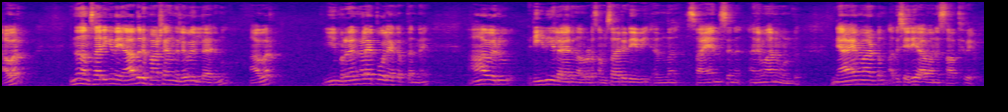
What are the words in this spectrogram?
അവർ ഇന്ന് സംസാരിക്കുന്ന യാതൊരു ഭാഷയും നിലവിലില്ലായിരുന്നു. അവർ ഈ മൃഗങ്ങളെ പോലെയൊക്കെ തന്നെ ആ ഒരു രീതിയിലായിരുന്നു അവരുടെ സംസാര രീതി എന്ന് സയൻസിന് അനുമാനമുണ്ട്. ന്യായമായിട്ടും അത് ശരിയാവാനും സാധ്യതയുണ്ട്.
